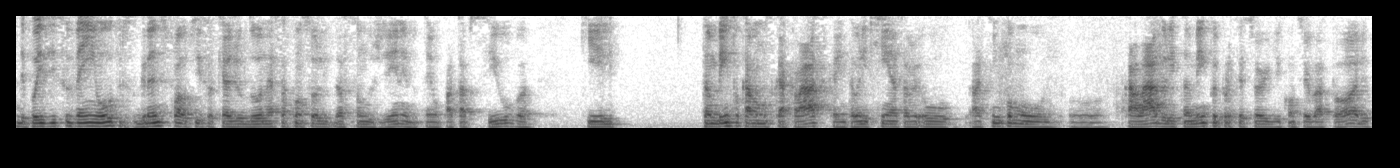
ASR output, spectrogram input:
depois disso vem outros grandes flautistas que ajudou nessa consolidação do gênero. Tem o Patap Silva, que ele também tocava música clássica, então ele tinha essa, o, assim como o, o Calado, ele também foi professor de conservatório.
